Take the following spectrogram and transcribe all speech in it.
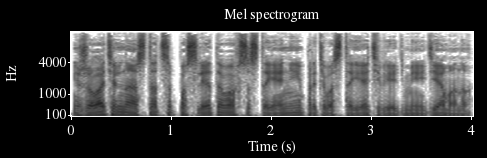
и желательно остаться после этого в состоянии противостоять ведьме и демону.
